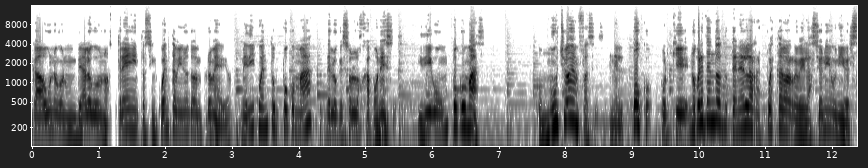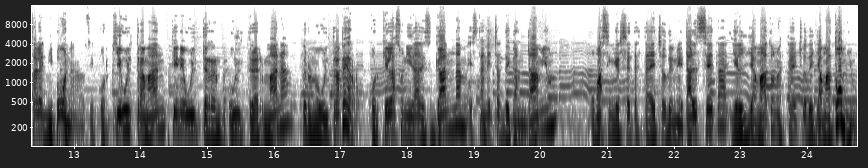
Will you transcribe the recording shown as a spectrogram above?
cada uno con un diálogo de unos 30 o 50 minutos en promedio, me di cuenta un poco más de lo que son los japoneses. Y digo un poco más, con mucho énfasis en el poco, porque no pretendo tener la respuesta a las revelaciones universales niponas. ¿Por qué Ultraman tiene ultra, hermana pero no ultra perro? ¿Por qué las unidades Gundam están hechas de Gundamium? O Massinger Z está hecho de Metal Z y el Yamato no está hecho de Yamatomium.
